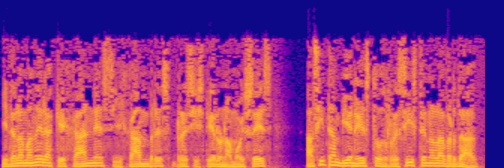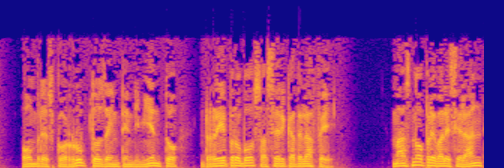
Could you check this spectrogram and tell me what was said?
Y de la manera que Janes y Jambres resistieron a Moisés, así también éstos resisten a la verdad, hombres corruptos de entendimiento, réprobos acerca de la fe. Mas no prevalecerán,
